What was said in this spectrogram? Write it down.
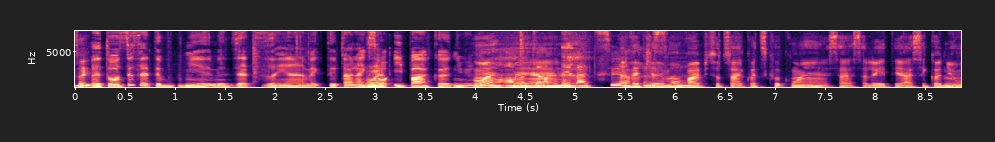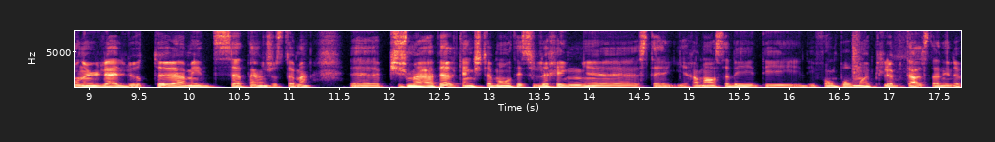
Sais? Mais toi aussi, ça a été beaucoup médiatisé, hein, avec tes parents qui Ouais. sont hyper connus. Ouais, on va terminer euh, là-dessus. Avec après euh, ça. mon père puis tout ça à Quaticook, ouais, ça, ça a été assez connu. On a eu la lutte euh, à mes 17 ans, justement. Euh, puis je me rappelle, quand j'étais monté sur le ring, euh, c'était, il ramassait des, des, des fonds pour moi puis l'hôpital cette année-là.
